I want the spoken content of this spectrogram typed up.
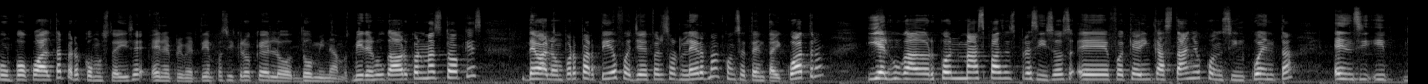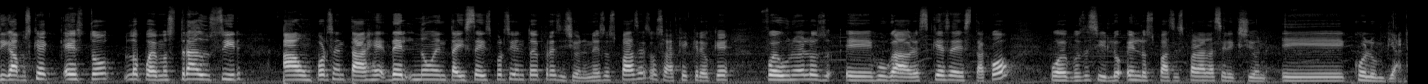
fue un poco alta, pero como usted dice, en el primer tiempo sí creo que lo dominamos. Mire, el jugador con más toques de balón por partido fue Jefferson Lerma con 74 y el jugador con más pases precisos eh, fue Kevin Castaño con 50. En, y digamos que esto lo podemos traducir a un porcentaje del 96% de precisión en esos pases, o sea que creo que fue uno de los eh, jugadores que se destacó, podemos decirlo, en los pases para la selección eh, colombiana.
